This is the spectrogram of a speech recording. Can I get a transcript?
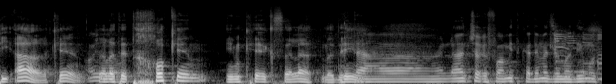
PR, כן. אפשר לא. לתת חוקן עם כאקסלט, מדהים. אתה, לאן שהרפואה מתקדמת זה מדהים אותי.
